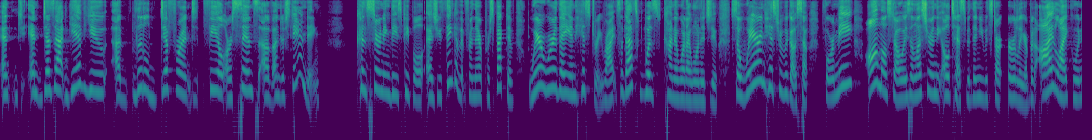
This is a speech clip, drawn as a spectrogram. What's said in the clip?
And, and does that give you a little different feel or sense of understanding concerning these people as you think of it from their perspective where were they in history right? So that was kind of what i wanted to do. So where in history we go? So for me almost always unless you're in the old testament then you would start earlier. But i like when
